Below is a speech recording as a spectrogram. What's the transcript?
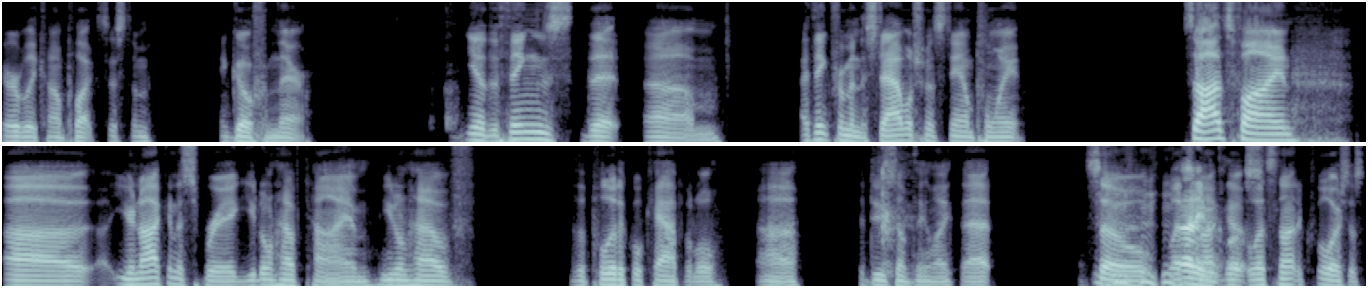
terribly complex system and go from there. You know, the things that um, I think from an establishment standpoint, sod's fine. Uh, you're not going to sprig. You don't have time. You don't have the political capital uh, to do something like that. So let's Not not go, let's not fool ourselves.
